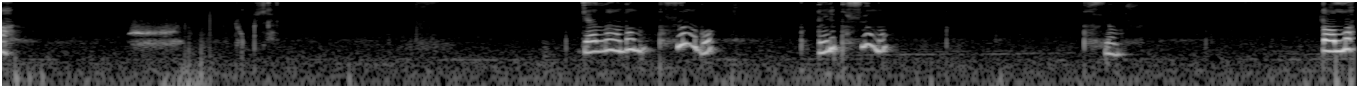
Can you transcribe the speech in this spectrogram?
Ah. Çok güzel. Gel lan adam pusuyor mu bu? Deli pusuyor mu? Pusuyormuş. Da Allah.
